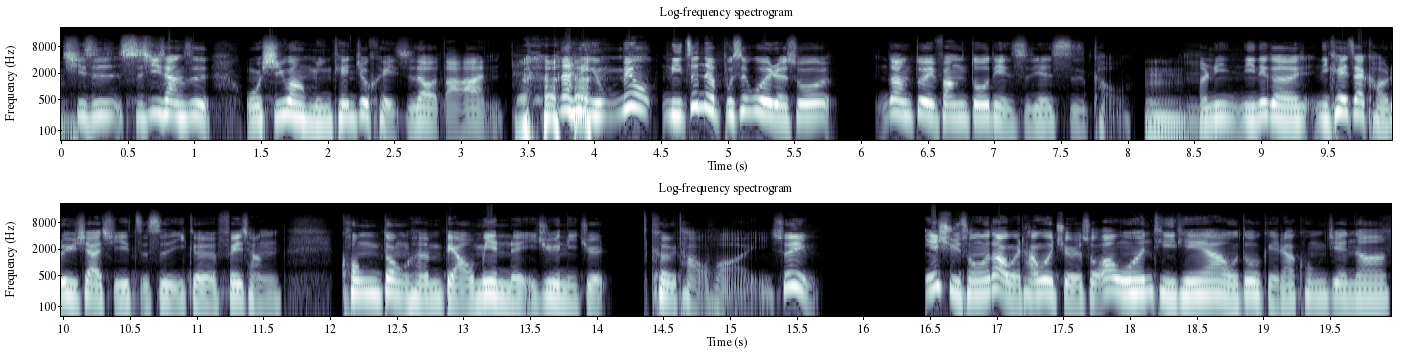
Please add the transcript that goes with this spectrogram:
其实实际上是我希望明天就可以知道答案。那你没有？你真的不是为了说？让对方多点时间思考，嗯，啊，你你那个你可以再考虑一下，其实只是一个非常空洞、很表面的一句你觉得客套话而已。所以也许从头到尾他会觉得说，哦，我很体贴啊，我都给他空间啊，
